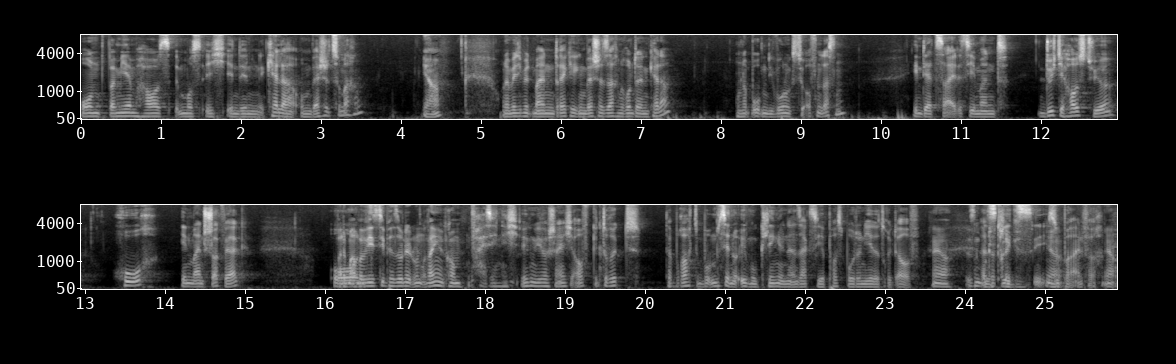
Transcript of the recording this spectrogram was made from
Und bei mir im Haus muss ich in den Keller, um Wäsche zu machen. Ja. Und dann bin ich mit meinen dreckigen Wäschesachen runter in den Keller und habe oben die Wohnungstür offen lassen. In der Zeit ist jemand durch die Haustür hoch in mein Stockwerk. Warte mal, aber wie ist die Person denn unten reingekommen? weiß ich nicht, irgendwie wahrscheinlich aufgedrückt. Da braucht, du musst ja nur irgendwo klingeln, dann sagst du hier Postbote und jeder drückt auf. Ja, ist ein guter Also Trick. geht Ja. super einfach. Ja.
